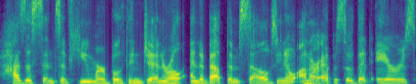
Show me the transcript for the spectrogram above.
has a sense of humor both in general and about themselves. You know on our Mhm. episode that airs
